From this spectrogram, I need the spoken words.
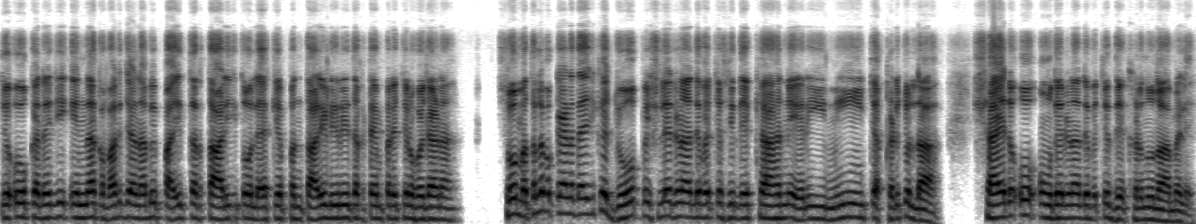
ਤੇ ਉਹ ਕਹਿੰਦੇ ਜੀ ਇੰਨਾ ਕੁ ਵੱਧ ਜਾਣਾ ਵੀ ਭਾਈ 43 ਤੋਂ ਲੈ ਕੇ 45 ਡਿਗਰੀ ਤੱਕ ਟੈਂਪਰੇਚਰ ਹੋ ਜਾਣਾ। ਸੋ ਮਤਲਬ ਕਹਿਣ ਦਾ ਜੀ ਕਿ ਜੋ ਪਿਛਲੇ ਦਿਨਾਂ ਦੇ ਵਿੱਚ ਅਸੀਂ ਦੇਖਿਆ ਹਨੇਰੀ, ਮੀਂਹ, ਝੱਖੜ, ਝੁੱਲਾ, ਸ਼ਾਇਦ ਉਹ ਆਉਂਦੇ ਦਿਨਾਂ ਦੇ ਵਿੱਚ ਦੇਖਣ ਨੂੰ ਨਾ ਮਿਲੇ।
